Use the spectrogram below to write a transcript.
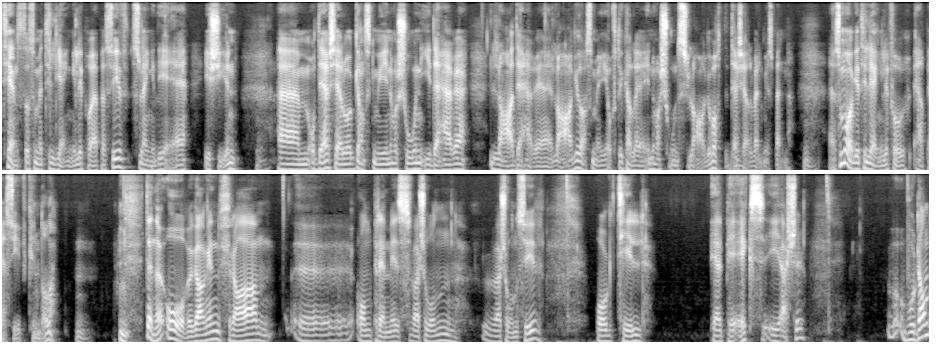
tjenester som er tilgjengelige på RP7 så lenge de er i skyen. Um, og Der skjer det ganske mye innovasjon i det her, la, det her laget, da, som jeg ofte kaller innovasjonslaget vårt. Der skjer det veldig mye spennende. Mm. Uh, som òg er tilgjengelig for RP7-kunder. Mm. Mm. Denne overgangen fra uh, on-premise-versjonen, versjon 7, og til ERPX i Asher, hvordan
